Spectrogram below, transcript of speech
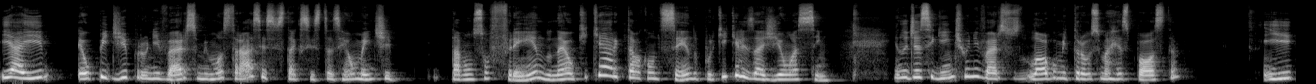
E aí eu pedi para o universo me mostrar se esses taxistas realmente estavam sofrendo, né? O que, que era que estava acontecendo? Por que, que eles agiam assim? E no dia seguinte o universo logo me trouxe uma resposta e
